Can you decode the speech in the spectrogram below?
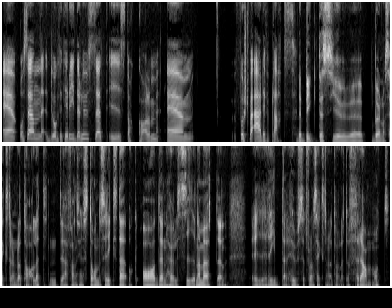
Eh, och sen, du åkte till Riddarhuset i Stockholm. Eh, först, vad är det för plats? Det byggdes ju eh, på början av 1600-talet. Det fanns ju en ståndsriksdag och adeln höll sina möten i Riddarhuset från 1600-talet och framåt.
